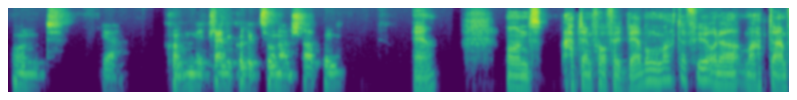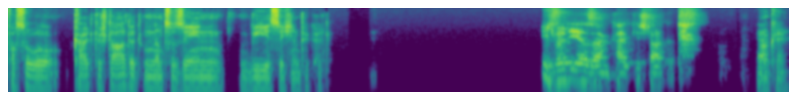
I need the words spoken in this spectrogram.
und ja, konnten eine kleine Kollektion an den Start bringen. Ja. Und habt ihr im Vorfeld Werbung gemacht dafür oder habt ihr einfach so kalt gestartet, um dann zu sehen, wie es sich entwickelt? Ich würde eher sagen, kalt gestartet. Ja. Okay.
